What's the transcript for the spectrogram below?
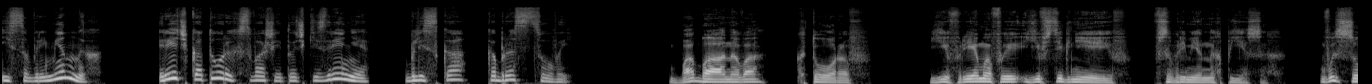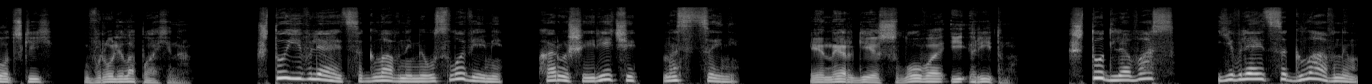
и современных, речь которых, с вашей точки зрения, близка к Образцовой. Бабанова, Кторов, Ефремов и Евстигнеев в современных пьесах, Высоцкий в роли Лопахина. Что является главными условиями хорошей речи на сцене? энергия слова и ритм. Что для вас является главным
